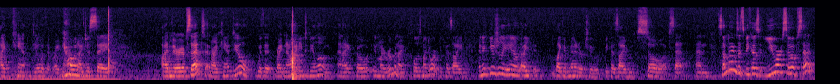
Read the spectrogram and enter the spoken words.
I can't deal with it right now, and I just say, I'm very upset and I can't deal with it right now. I need to be alone. And I go in my room and I close my door because I, and it usually, you know, I, like a minute or two because I'm so upset. And sometimes it's because you are so upset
